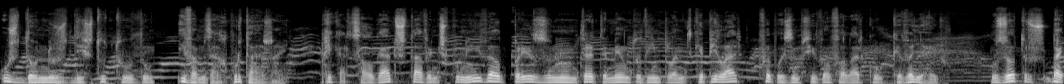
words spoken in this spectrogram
os donos disto tudo e vamos à reportagem. Ricardo Salgado estava indisponível, preso num tratamento de implante capilar. Foi, pois, impossível falar com o cavalheiro. Os outros, bem,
